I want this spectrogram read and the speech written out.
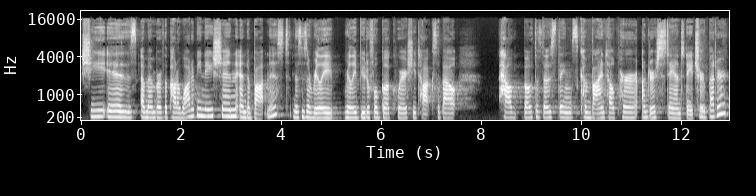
She is a member of the Potawatomi Nation and a botanist. This is a really, really beautiful book where she talks about how both of those things combined help her understand nature better.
